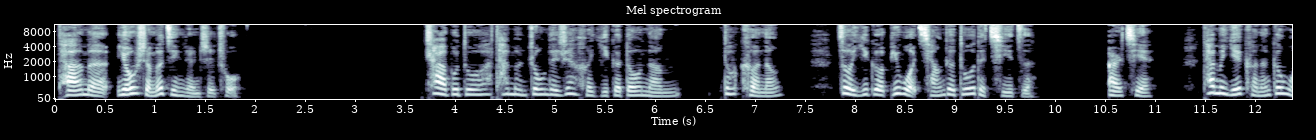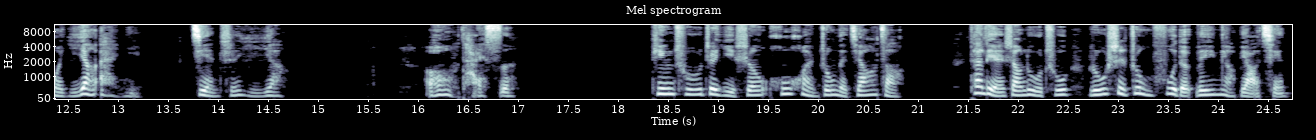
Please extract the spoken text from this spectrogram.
他们有什么惊人之处？差不多，他们中的任何一个都能，都可能做一个比我强得多的妻子，而且。他们也可能跟我一样爱你，简直一样。哦，苔丝，听出这一声呼唤中的焦躁，他脸上露出如释重负的微妙表情。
